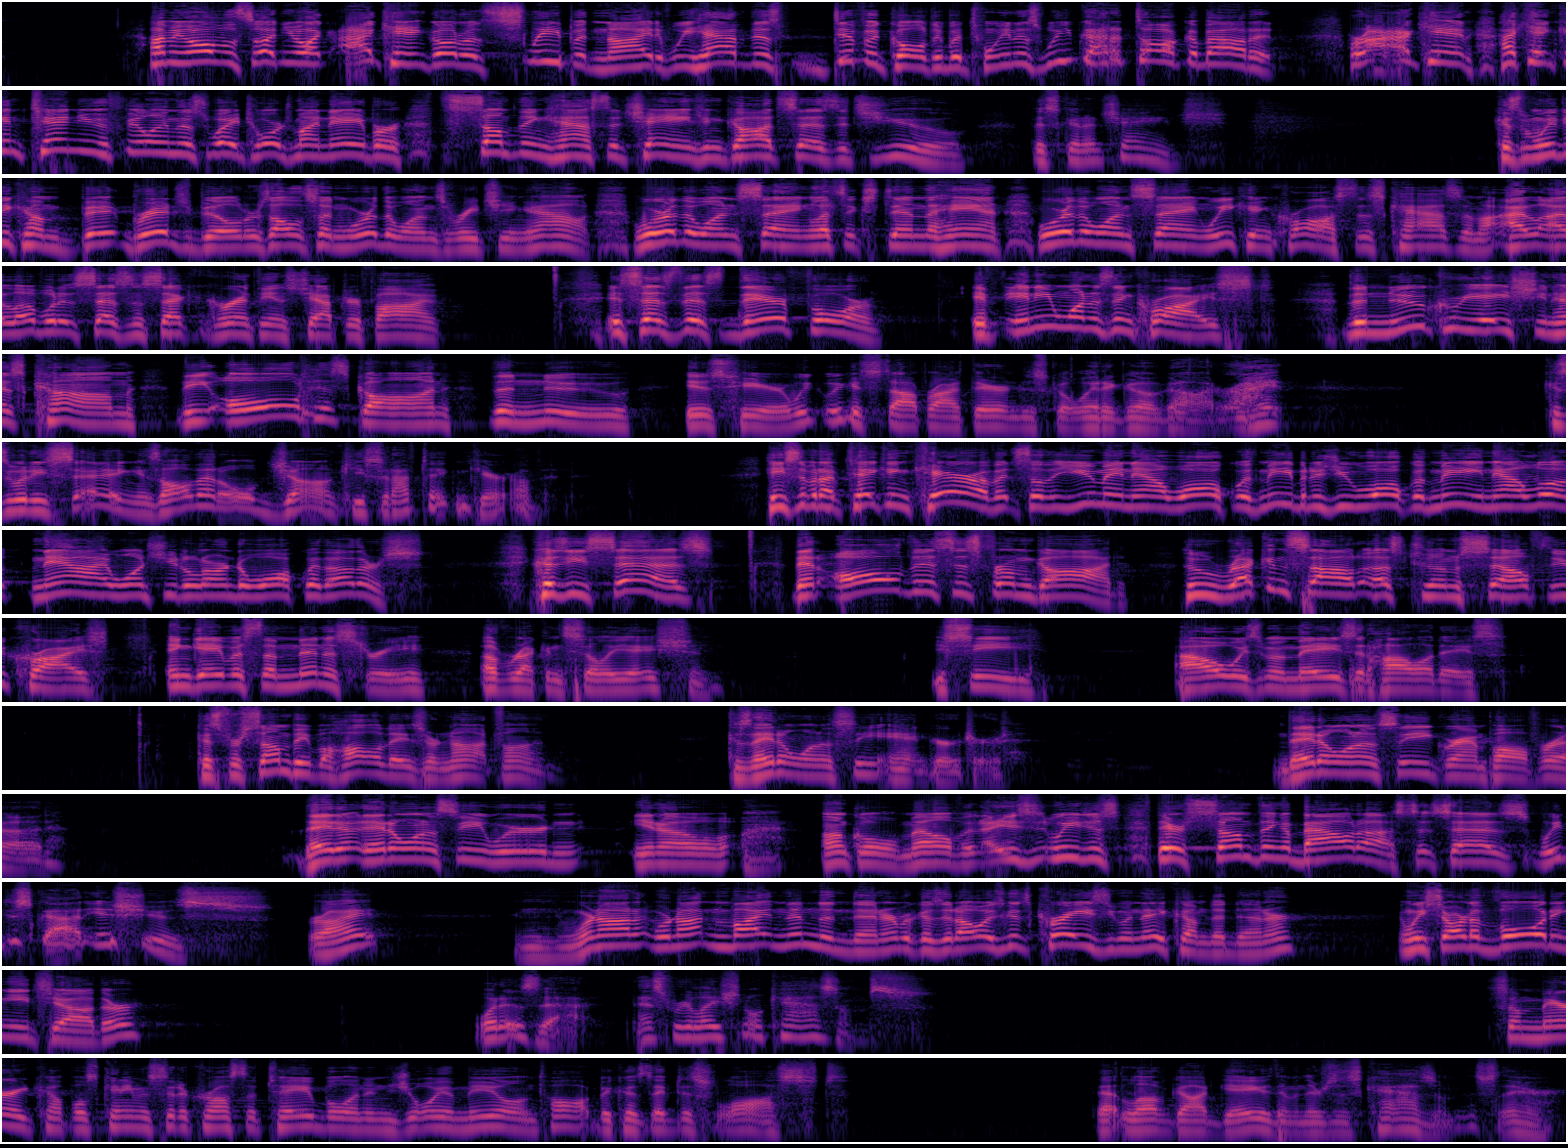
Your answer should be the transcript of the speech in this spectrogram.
I mean, all of a sudden you're like, I can't go to sleep at night. If we have this difficulty between us, we've got to talk about it. Or I can't, I can't continue feeling this way towards my neighbor. Something has to change. And God says it's you that's going to change. Because when we become bridge builders, all of a sudden we're the ones reaching out. We're the ones saying, let's extend the hand. We're the ones saying we can cross this chasm. I, I love what it says in 2 Corinthians chapter 5. It says this, therefore, if anyone is in Christ, the new creation has come, the old has gone, the new is here. We, we could stop right there and just go, way to go, God, right? Because what he's saying is all that old junk, he said, I've taken care of it. He said, But I've taken care of it so that you may now walk with me. But as you walk with me, now look, now I want you to learn to walk with others. Because he says that all this is from God who reconciled us to himself through Christ and gave us the ministry of reconciliation. You see, I always am amazed at holidays. Because for some people, holidays are not fun because they don't want to see Aunt Gertrude. They don't want to see Grandpa Fred. They don't, they don't want to see weird, you know, Uncle Melvin. We just, there's something about us that says we just got issues, right? And we're not, we're not inviting them to dinner because it always gets crazy when they come to dinner. And we start avoiding each other. What is that? That's relational chasms. Some married couples can't even sit across the table and enjoy a meal and talk because they've just lost that love God gave them, and there's this chasm that's there.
